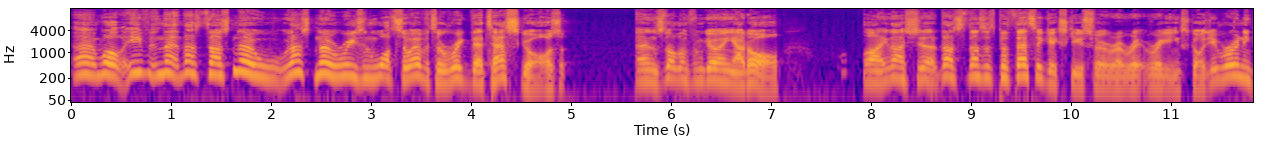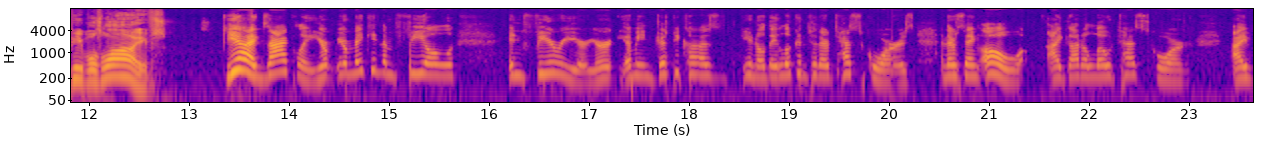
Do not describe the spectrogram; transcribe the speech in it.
Uh, well, even that, that's that's no that's no reason whatsoever to rig their test scores and stop them from going at all. Like that's uh, that's that's a pathetic excuse for uh, rigging scores. You're ruining people's lives. Yeah, exactly. You're you're making them feel inferior. You're I mean, just because, you know, they look into their test scores and they're saying, "Oh, I got a low test score. I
